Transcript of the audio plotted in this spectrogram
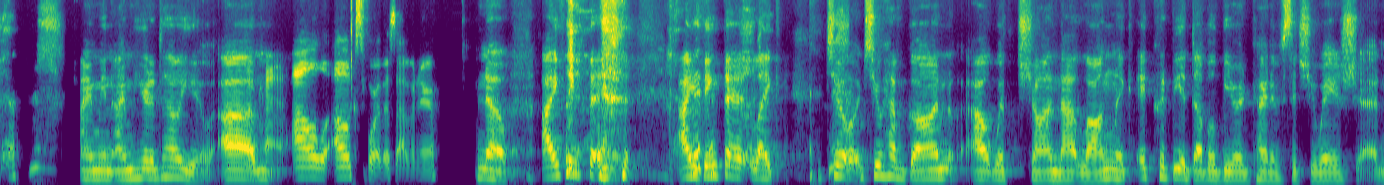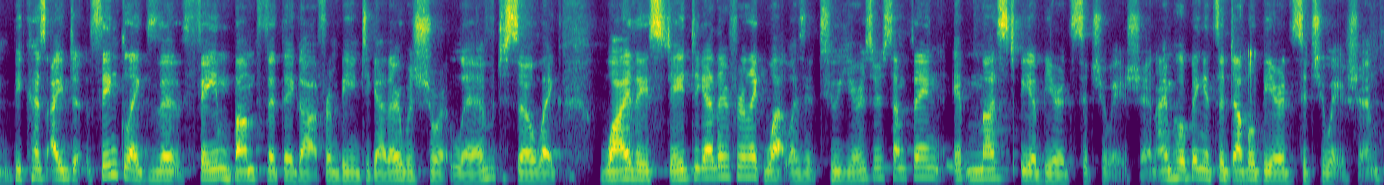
I mean, I'm here to tell you. Um, okay, I'll I'll explore this avenue. No, I think that I think that like to to have gone out with Shawn that long, like it could be a double beard kind of situation because I d- think like the fame bump that they got from being together was short lived. So like why they stayed together for like what was it two years or something? It must be a beard situation. I'm hoping it's a double beard situation.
